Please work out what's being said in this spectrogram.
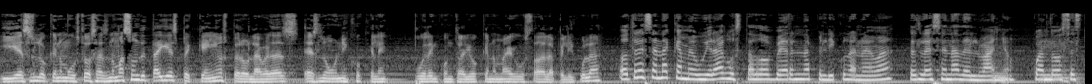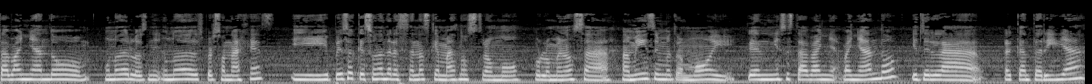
Y eso es lo que no me gustó. O sea, nomás son detalles pequeños, pero la verdad es, es lo único que le pude encontrar yo que no me haya gustado de la película. Otra escena que me hubiera gustado ver en la película nueva es la escena del baño. Cuando Mm. se está bañando uno de los uno de los personajes. Y pienso que es una de las escenas que más nos traumó. Por lo menos a, a mí sí me traumó. Y que el niño se está baña- bañando. Y de la alcantarilla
